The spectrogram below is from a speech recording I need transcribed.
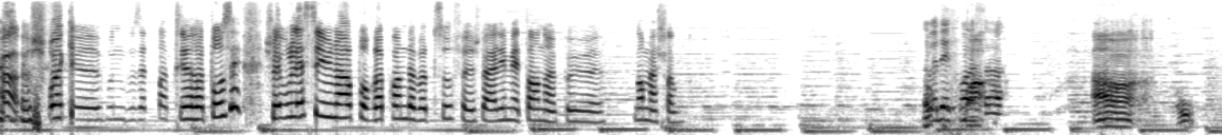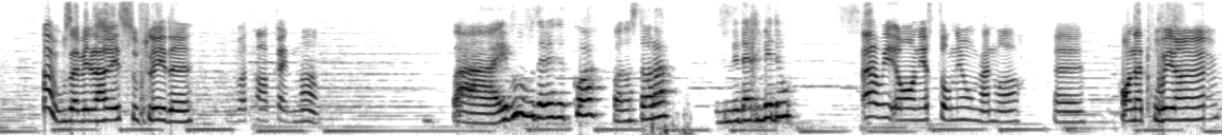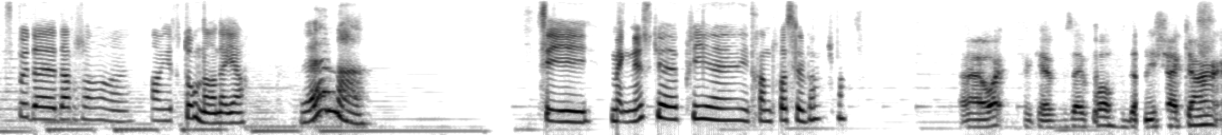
Ah, je vois que vous ne vous êtes pas très reposé. Je vais vous laisser une heure pour reprendre de votre souffle. Je vais aller m'étendre un peu dans ma chambre. Ça veut dire quoi, Ah. ça? Ah, oh. Ah, vous avez l'air essoufflé de votre entraînement. Bah, et vous, vous avez fait quoi pendant ce temps-là? Vous venez d'arriver d'où? Ah oui, on est retourné au manoir. Euh, on a trouvé un, un petit peu d'argent euh, en y retournant d'ailleurs. Vraiment? C'est Magnus qui a pris euh, les 33 silver, je pense. Euh, ouais, fait que vous allez pouvoir vous donner chacun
